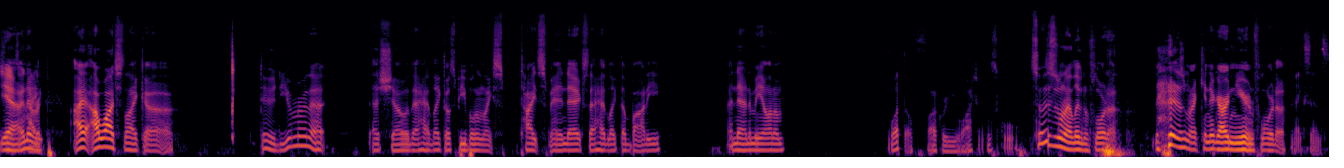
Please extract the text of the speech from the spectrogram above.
Yeah, I never- hype. I I watched like uh, dude, do you remember that that show that had like those people in like tight spandex that had like the body anatomy on them? What the fuck were you watching in school? So this is when I lived in Florida. this is my kindergarten year in Florida. Makes sense.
